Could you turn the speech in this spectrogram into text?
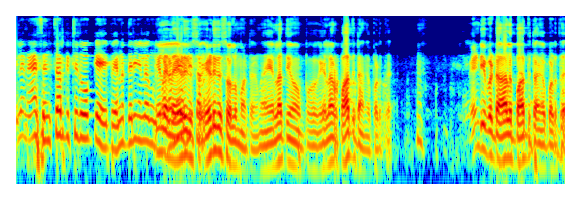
இல்லை நான் சென்சார் கிச்சது ஓகே இப்போ என்ன தெரியல இல்லை இல்லை எடுக்க எடுக்க சொல்ல மாட்டேன் நான் எல்லாத்தையும் இப்போ எல்லாரும் பார்த்துட்டாங்க படத்தை. வேண்டியப்பட்ட ஆள் பார்த்துட்டாங்க படத்தை.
